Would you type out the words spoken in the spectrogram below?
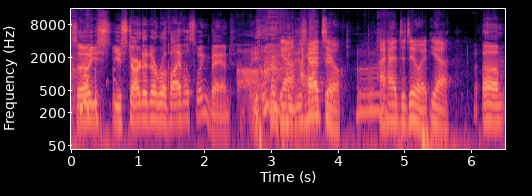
So you you started a revival swing band. yeah, I just had to. I had to do it. Yeah. Um,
